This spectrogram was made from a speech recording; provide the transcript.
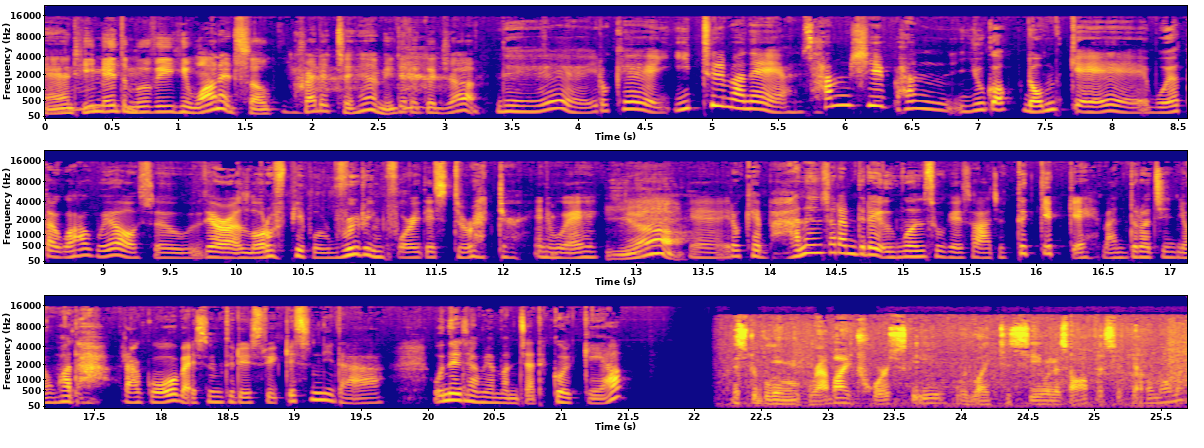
and he made the movie he wanted. So credit to him. He did a good job. 네, 이렇게 이틀 만에 한 30, 한 6억 넘게 모였다고 하고요. So there are a lot of people rooting for this director anyway. Yeah. 예, 이렇게 많은 사람들의 응원 속에서 아주 뜻깊게 만들어진 영화다라고 말씀드릴 수 있겠습니다. 오늘 장면 먼저 듣고 올게요. Mr. Bloom, Rabbi Tversky would like to see you in his office if you have a moment.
